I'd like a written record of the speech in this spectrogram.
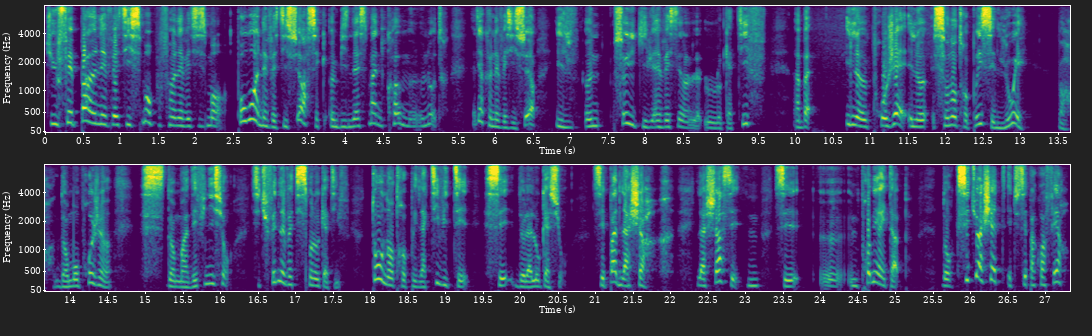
tu fais pas un investissement pour faire un investissement. Pour moi, un investisseur, c'est un businessman comme un autre. C'est-à-dire qu'un investisseur, celui qui investit dans le locatif, ah ben, il a un projet, son entreprise, c'est louer. Dans mon projet, hein, dans ma définition, si tu fais de l'investissement locatif, ton entreprise, l'activité, c'est de la location c'est pas de l'achat. L'achat, c'est une, euh, une première étape. Donc, si tu achètes et tu sais pas quoi faire,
